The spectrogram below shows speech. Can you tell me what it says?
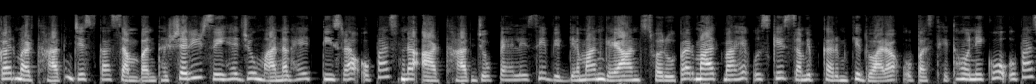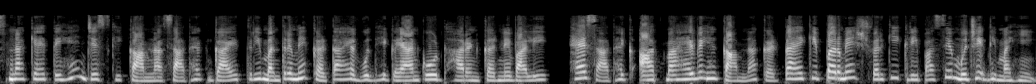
कर्म अर्थात जिसका संबंध शरीर से है, जो मानव है। तीसरा उपासना अर्थात जो पहले से विद्यमान ज्ञान स्वरूप परमात्मा है, उसके समीप कर्म के द्वारा उपस्थित होने को उपासना कहते हैं, जिसकी कामना साधक गायत्री मंत्र में करता है। बुद्धि ज्ञान को धारण करने वाली है साधक आत्मा है, वह कामना करता है कि परमेश्वर की कृपा से मुझे धीमही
